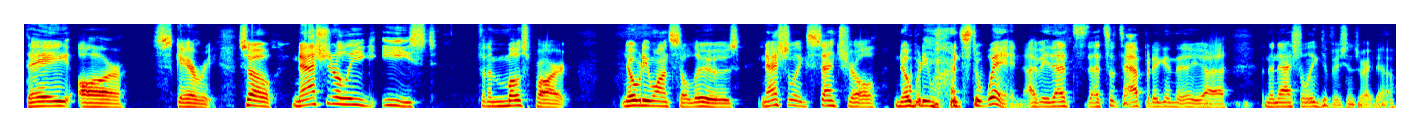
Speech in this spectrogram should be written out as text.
They are scary. So, National League East, for the most part, nobody wants to lose. National League Central, nobody wants to win. I mean, that's that's what's happening in the uh, in the National League divisions right now.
